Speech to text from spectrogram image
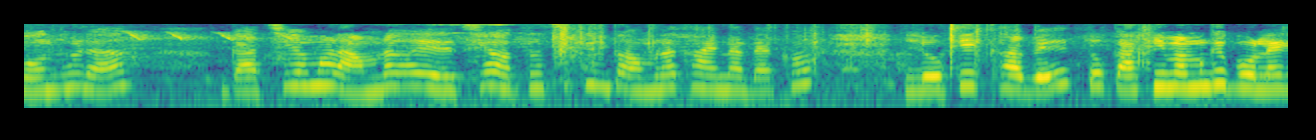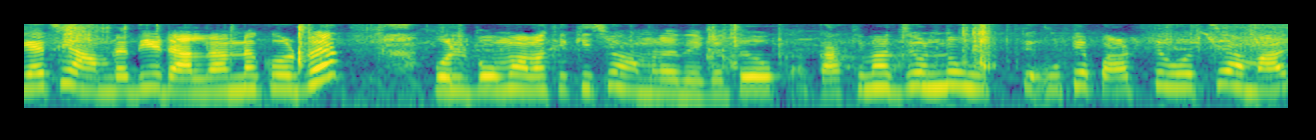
বন্ধুরা, গাছে আমার আমরা হয়েছে, অথচ কিন্তু আমরা খাই না, দেখো। লোকে খাবে। তো কাকিমা আমাকে বলে গেছে, আমরা দিয়ে ডাল রান্না করবে। বলব মা আমাকে কিছু আমরা দেবে। তো কাকিমার জন্য উঠতে উঠে পারতে হচ্ছে আমার।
